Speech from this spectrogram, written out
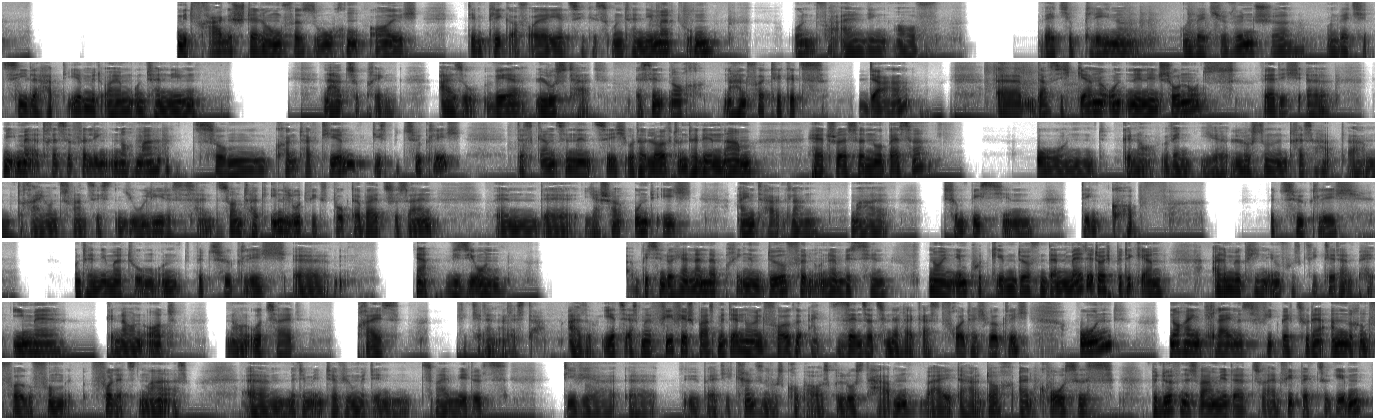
mit Fragestellungen versuchen, euch den Blick auf euer jetziges Unternehmertum und vor allen Dingen auf welche Pläne und welche Wünsche und welche Ziele habt ihr mit eurem Unternehmen nahezubringen. Also, wer Lust hat, es sind noch eine Handvoll Tickets da, äh, darf sich gerne unten in den Shownotes, werde ich äh, eine E-Mail-Adresse verlinken nochmal zum Kontaktieren diesbezüglich. Das Ganze nennt sich oder läuft unter dem Namen Hairdresser nur besser. Und genau, wenn ihr Lust und Interesse habt, am 23. Juli, das ist ein Sonntag in Ludwigsburg dabei zu sein, wenn der Jascha und ich einen Tag lang mal so ein bisschen den Kopf bezüglich Unternehmertum und bezüglich äh, ja, Visionen ein bisschen durcheinander bringen dürfen und ein bisschen neuen Input geben dürfen, dann meldet euch bitte gern. Alle möglichen Infos kriegt ihr dann per E-Mail, genauen Ort, genauen Uhrzeit, Preis, kriegt ihr dann alles da. Also jetzt erstmal viel, viel Spaß mit der neuen Folge. Ein sensationeller Gast, freut euch wirklich. Und noch ein kleines Feedback zu der anderen Folge vom vorletzten Mal. Also ähm, mit dem Interview mit den zwei Mädels, die wir äh, über die Grenzenlos-Gruppe ausgelost haben, weil da doch ein großes Bedürfnis war, mir dazu ein Feedback zu geben.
